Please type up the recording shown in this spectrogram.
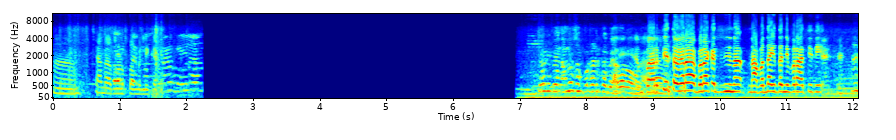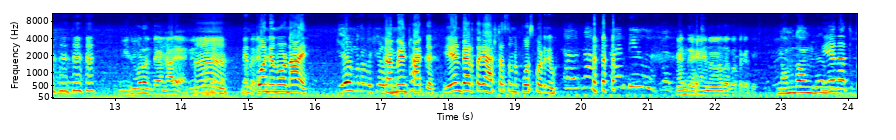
ಹಾಂ ಚಂದ ಅದ ನೋಡಪ್ಪ ಮಲ್ಲಿಕ. ಬರ್ತಿ ತಗರ ಬರಾಕತ್ತಿದ್ದಿ ನಾ ಬಂದಾಗಿದ್ದ ನೀ ಬರಾತಿದ್ದಿ ಫೋನ್ ನೋಡಿ ನಾಳೆ. ಕಮೆಂಟ್ ಹಾಕ. ಏನು ಬೇಡ ತಗ ಅಷ್ಟ ಸುಮ್ಮನೆ ಪೋಸ್ಟ್ ಕೊಡ್ರಿ ನೀವು ಏನತ್ಪ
